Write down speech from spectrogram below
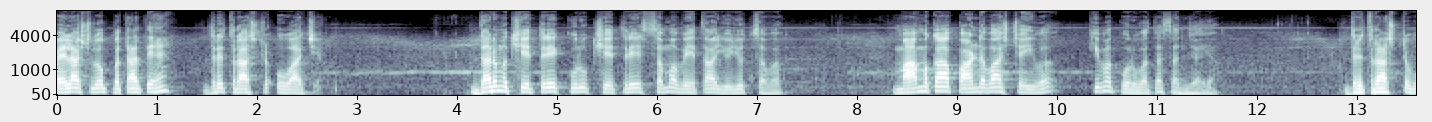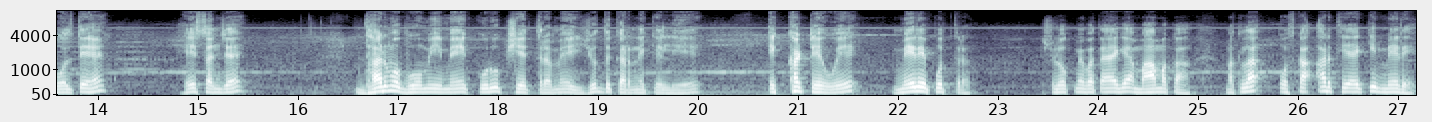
पहला श्लोक बताते हैं, धृतराष्ट्र उवाच। धर्म क्षेत्रे कुरुक्षेत्रे समवेता युयुत्सव। मामका पांडवाश्चैव किम कुर्वत संजय। धृतराष्ट्र बोलते हैं, हे संजय धर्म भूमि में, कुरुक्षेत्र में युद्ध करने के लिए इकट्ठे हुए मेरे पुत्र, श्लोक में बताया गया मामका मतलब उसका अर्थ यह है कि मेरे,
